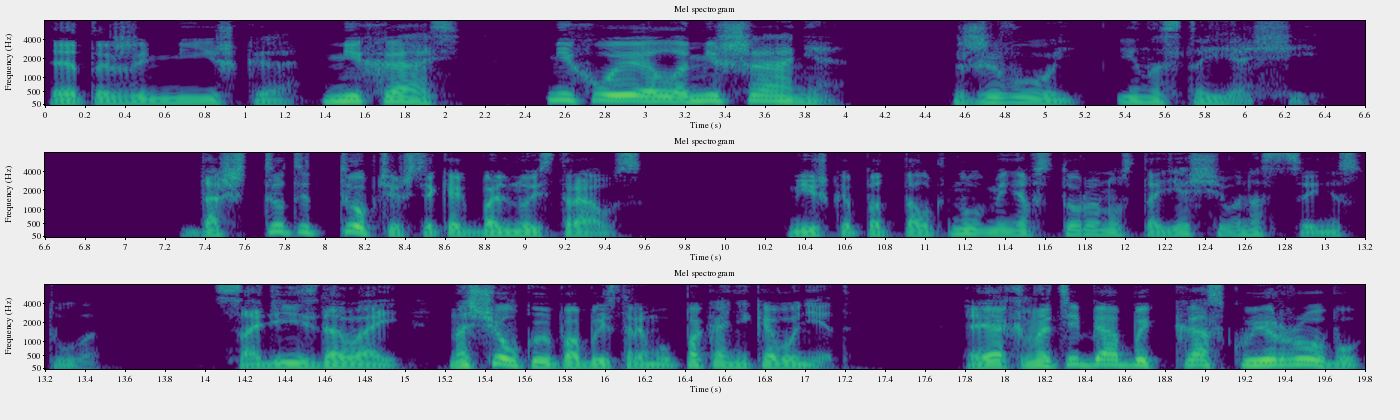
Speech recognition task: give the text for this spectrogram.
Это же Мишка, Михась, Михуэла, Мишаня. Живой и настоящий. Да что ты топчешься, как больной страус? Мишка подтолкнул меня в сторону стоящего на сцене стула. «Садись давай, нащелкаю по-быстрому, пока никого нет. Эх, на тебя бы каску и робу,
